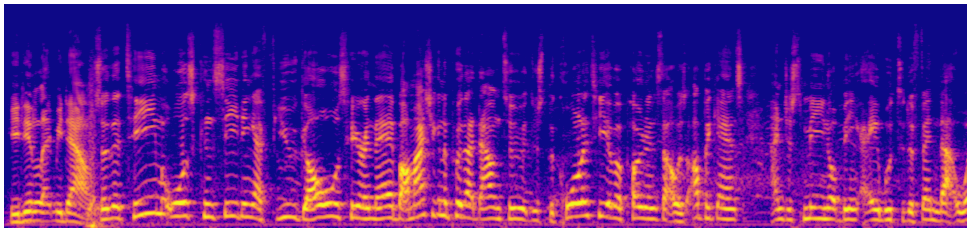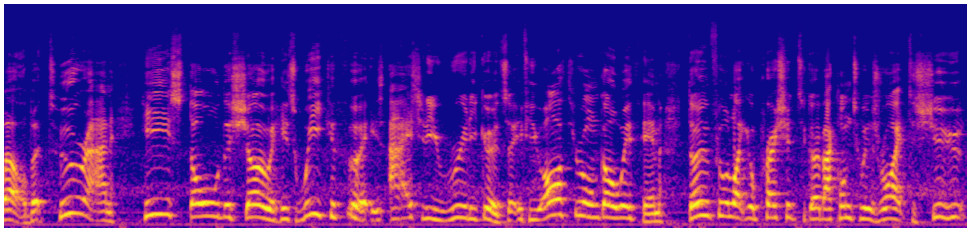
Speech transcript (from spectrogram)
he didn't let me down. So the team was conceding a few goals here and there, but I'm actually going to put that down to just the quality of opponents that I was up against and just me not being able to defend that well. But Turan, he stole the show. His weaker foot is actually really good. So if you are through on goal with him, don't feel like you're pressured to go back onto his right to shoot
